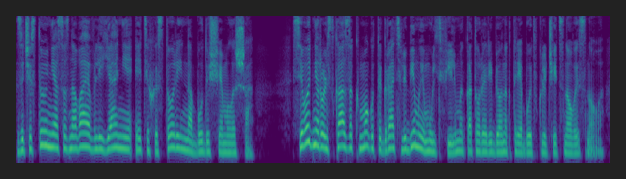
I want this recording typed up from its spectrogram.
зачастую не осознавая влияние этих историй на будущее малыша. Сегодня роль сказок могут играть любимые мультфильмы, которые ребенок требует включить снова и снова —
